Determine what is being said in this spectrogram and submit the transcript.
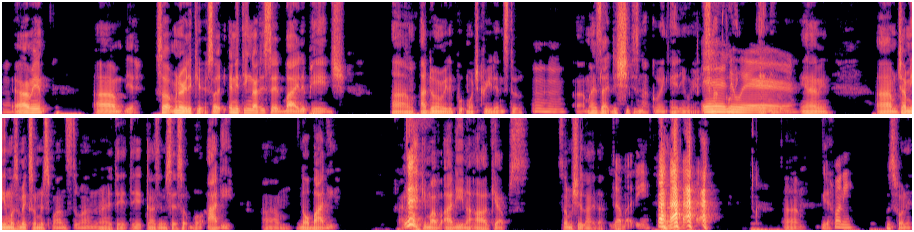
You know what I mean, um, yeah. So I'm not really care. So anything that is said by the page, um, I don't really put much credence to. Mm-hmm. Um, it's like this shit is not going anywhere. It's not going Anywhere. anywhere. You know what I mean? Um, Jahmiel must make some response to one right because him say something about Adi. Um, nobody. I think him have Adi in all caps. Some shit like that. Nobody. Um, yeah. Funny. It's funny,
